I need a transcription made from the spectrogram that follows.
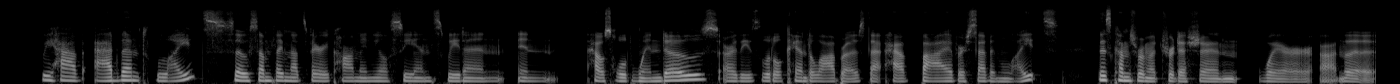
we have Advent lights, so something that's very common you'll see in Sweden in household windows are these little candelabras that have five or seven lights. This comes from a tradition where on the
